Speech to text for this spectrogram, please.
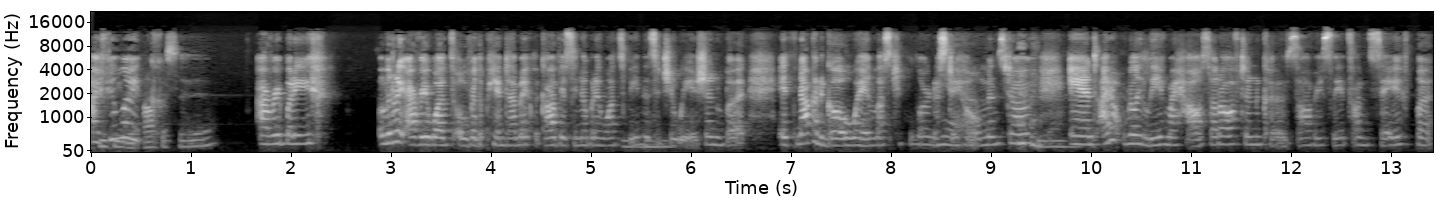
I feel like opposite. everybody literally everyone's over the pandemic like obviously nobody wants to be in this Mhm. situation but it's not going to go away unless people learn to stay Yeah. home and stuff Yeah. and i don't really leave my house that often because obviously it's unsafe but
